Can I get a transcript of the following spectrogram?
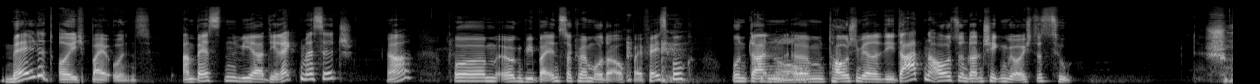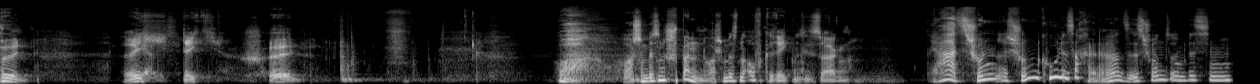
meldet euch bei uns. Am besten via Direktmessage, ja, ähm, irgendwie bei Instagram oder auch bei Facebook. Und dann Genau. ähm, tauschen wir die Daten aus und dann schicken wir euch das zu. Schön. Richtig schön. Boah, war schon ein bisschen spannend, war schon ein bisschen aufgeregt, muss ich sagen. Ja, es ist schon, ist schon eine coole Sache. Ja? Es ist schon so ein bisschen.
